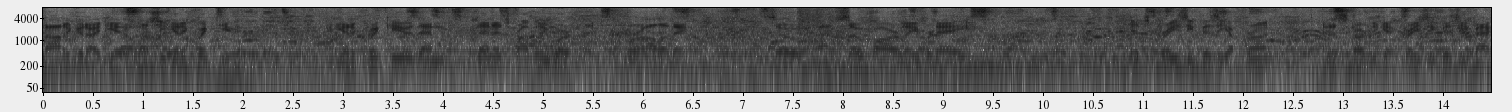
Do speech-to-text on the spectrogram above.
Not a good idea unless you get a quick queue. If you get a quick queue, then then it's probably worth it for a holiday. So uh, so far Labor Day, it's crazy busy up front, and it's starting to get crazy busy back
